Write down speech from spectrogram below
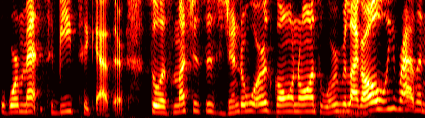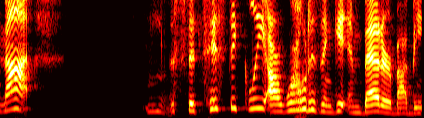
were meant to be together. So as much as this gender war is going on, to where we're like, mm-hmm. oh, we'd rather not. Statistically, our world isn't getting better by being.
